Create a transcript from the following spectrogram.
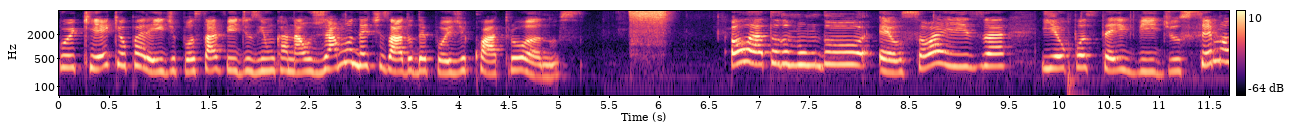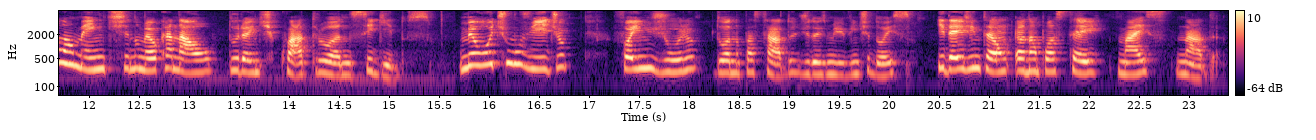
por que, que eu parei de postar vídeos em um canal já monetizado depois de 4 anos. Olá todo mundo, eu sou a Isa e eu postei vídeos semanalmente no meu canal durante 4 anos seguidos. Meu último vídeo foi em julho do ano passado, de 2022, e desde então eu não postei mais nada.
